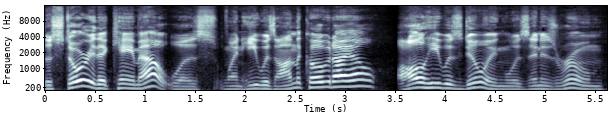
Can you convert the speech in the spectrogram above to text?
The story that came out was when he was on the COVID IL, all he was doing was in his room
